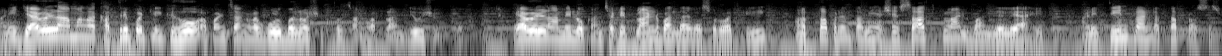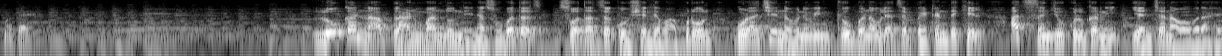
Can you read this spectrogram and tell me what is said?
आणि ज्यावेळेला आम्हाला खात्री पटली की हो आपण चांगला गुळ बनवू शकतो चांगला प्लांट देऊ शकतो त्यावेळेला आम्ही लोकांसाठी प्लांट बांधायला सुरुवात केली. आत्तापर्यंत आम्ही असे सात प्लांट बांधलेले आहेत. आणि तीन प्लांट आत्ता प्रोसेसमध्ये आहे लोकांना प्लांट बांधून देण्यासोबतच स्वतःचं कौशल्य वापरून गुळाचे नवनवीन क्यूब बनवल्याचं पेटंट देखील आज संजीव कुलकर्णी यांच्या नावावर आहे.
